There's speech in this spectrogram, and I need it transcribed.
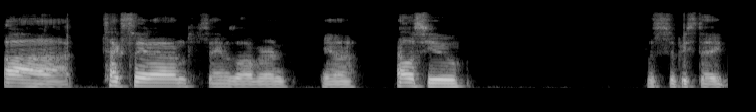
Uh, Texas A&M, same as Auburn. Yeah. LSU, Mississippi State.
